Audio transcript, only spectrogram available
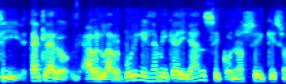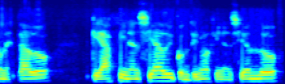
Sí, está claro. A ver, la República Islámica de Irán se conoce que es un Estado que ha financiado y continúa financiando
